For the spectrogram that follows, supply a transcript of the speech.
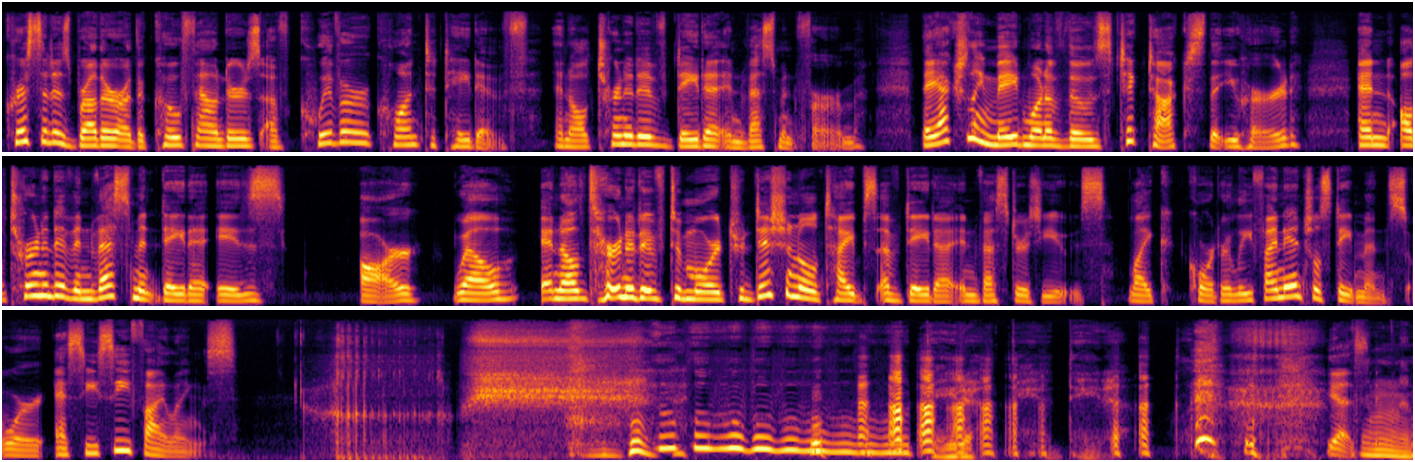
Chris and his brother are the co founders of Quiver Quantitative, an alternative data investment firm. They actually made one of those TikToks that you heard, and alternative investment data is, are, well, an alternative to more traditional types of data investors use, like quarterly financial statements or SEC filings. Data, data, data. yes, mm.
